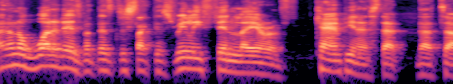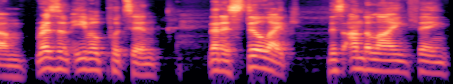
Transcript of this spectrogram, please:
I don't know what it is, but there's just like this really thin layer of campiness that that um, Resident Evil puts in, that is still like this underlying thing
